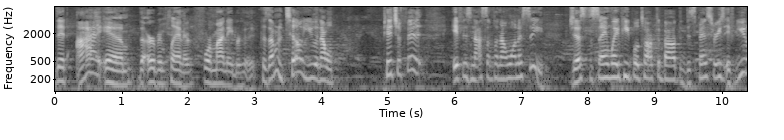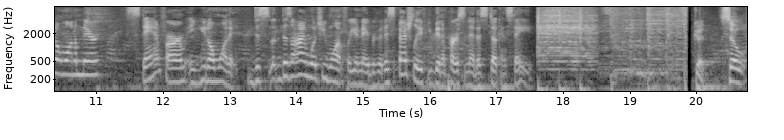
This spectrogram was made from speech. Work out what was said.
that I am the urban planner for my neighborhood. Because I'm going to tell you, and I will pitch a fit if it's not something I want to see. Just the same way people talked about the dispensaries. If you don't want them there, stand firm and you don't want it. Des- design what you want for your neighborhood, especially if you've been a person that has stuck and stayed. Good. So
